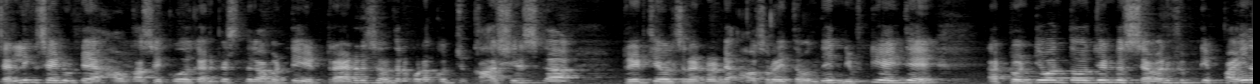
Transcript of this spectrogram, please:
సెల్లింగ్ సైడ్ ఉండే అవకాశం ఎక్కువగా కనిపిస్తుంది కాబట్టి ట్రేడర్స్ అందరూ కూడా కొంచెం కాషియస్గా ట్రేడ్ చేయవలసినటువంటి అవసరం అయితే ఉంది. నిఫ్టీ అయితే twenty one thousand seven fifty పైన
